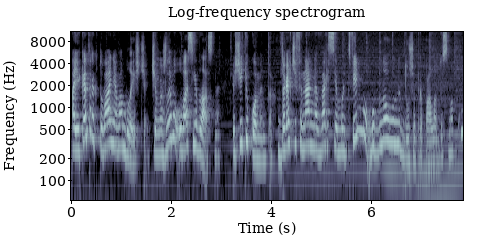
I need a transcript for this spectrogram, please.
А яке трактування вам ближче? Чи можливо у вас є власне? Пишіть у коментах. До речі, фінальна версія мультфільму Бубнову не дуже припала до смаку.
